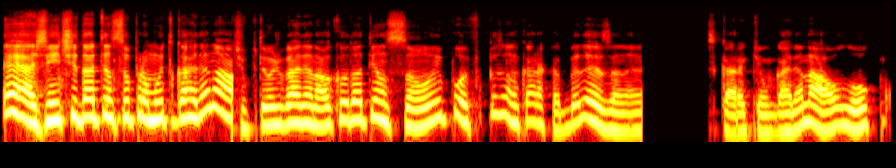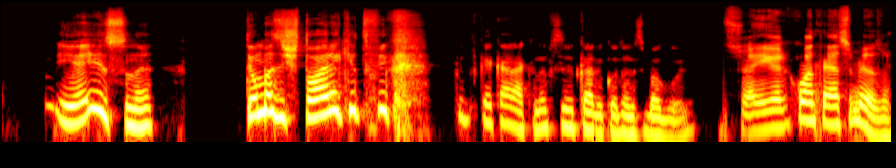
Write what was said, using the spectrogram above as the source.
É, a gente dá atenção pra muito gardenal. Tipo, tem uns gardenal que eu dou atenção e, pô, eu fico pensando, caraca, beleza, né? Esse cara aqui é um gardenal, louco. E é isso, né? Tem umas histórias que tu fica. Que tu fica, caraca, não é possível ficar me contando esse bagulho. Isso aí acontece mesmo.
